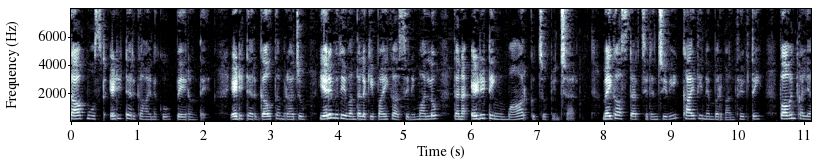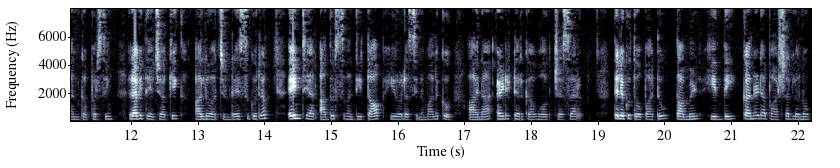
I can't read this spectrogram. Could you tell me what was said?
టాప్ మోస్ట్ ఎడిటర్గా ఆయనకు పేరుంది. ఎడిటర్ గౌతమ్ రాజు ఎనిమిది వందలకి పైగా సినిమాల్లో తన ఎడిటింగ్ మార్క్ చూపించారు. Megastar Chiranjeevi Khaidi number one fifty Pawan Kalyan Gabbar Singh Ravi Teja Kick Allu Arjun Race Gurram NTR Adhurs వంటి టాప్ హీరోల సినిమాలకు ఆయన ఎడిటర్గా వర్క్ చేశారు. తెలుగుతో పాటు తమిళ్ హిందీ కన్నడ భాషల్లోనూ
